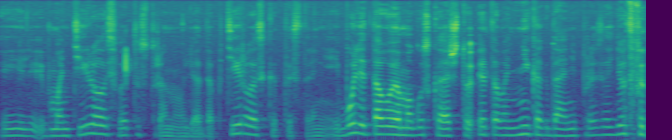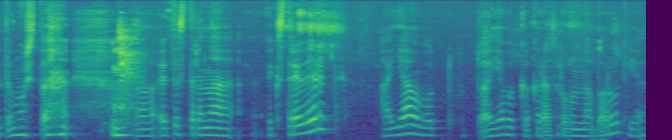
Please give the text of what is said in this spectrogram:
или вмонтировалась в эту страну, или адаптировалась к этой стране. И более того, я могу сказать, что этого никогда не произойдет, потому что а, эта страна экстраверт, а я вот, а я вот как раз ровно наоборот, я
